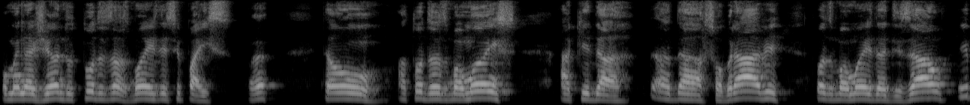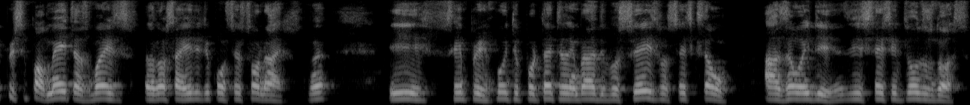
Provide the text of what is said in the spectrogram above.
homenageando todas as mães desse país. Né? Então, a todas as mamães aqui da, da, Sobrave, todas as mamães da Dizal e principalmente as mães da nossa rede de concessionários. Né? E sempre muito importante lembrar de vocês, vocês que são a razão aí de existência de todos nós.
